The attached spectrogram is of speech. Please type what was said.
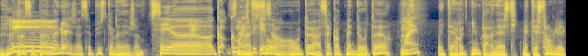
Mhm. Et Non, c'est pas un manège, hein, c'est plus qu'un manège. hein. C'est euh, co- comment C'est un expliquer saut ça en, hauteur, à 50 mètres de hauteur, Ouais. et t'es retenu par un élastique, mais t'es sanglé.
